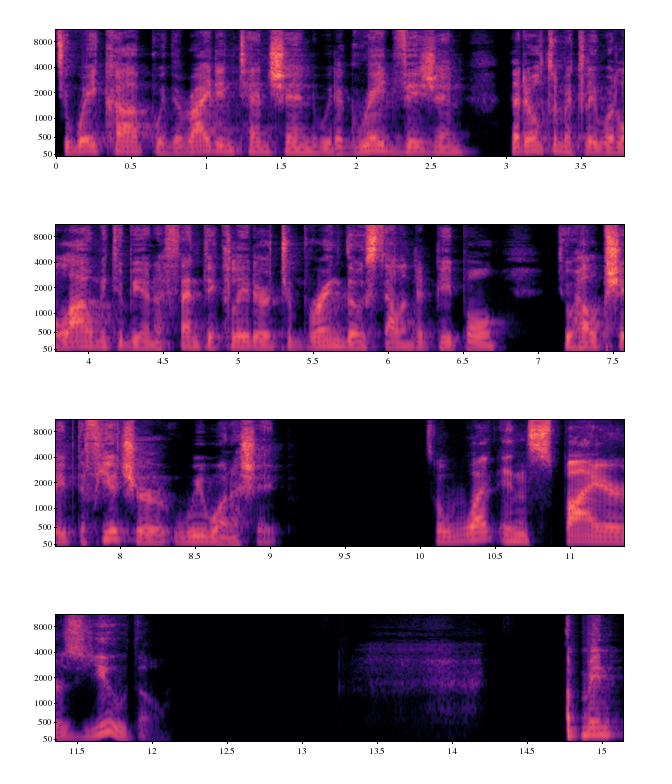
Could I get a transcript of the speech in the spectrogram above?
to wake up with the right intention with a great vision that ultimately will allow me to be an authentic leader to bring those talented people to help shape the future we want to shape. So what inspires you though I mean,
